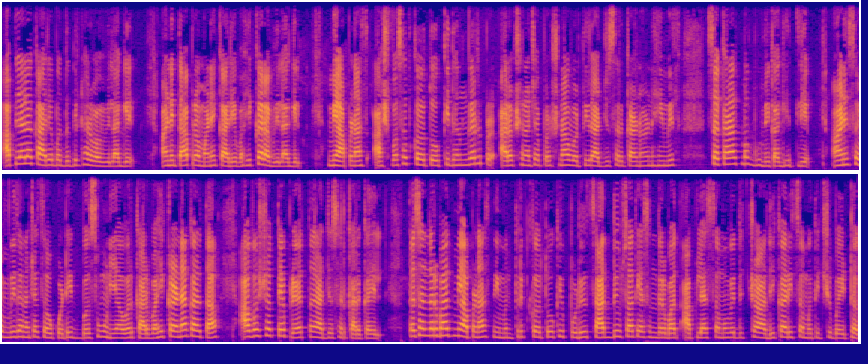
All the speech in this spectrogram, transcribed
आपल्याला कार्यपद्धती ठरवावी लागेल आणि त्याप्रमाणे कार्यवाही करावी लागेल. मी आपणास आश्वासत करतो की धनगर प्र- आरक्षणाच्या प्रश्नावरती राज्य सरकारनं नेहमीच सकारात्मक भूमिका घेतली आहे आणि संविधानाच्या चौकटीत बसवून यावर कारवाई करण्याकरता आवश्यक ते प्रयत्न राज्य सरकार करेल. त्या संदर्भात मी आपणास निमंत्रित करतो की पुढील सात दिवसात या संदर्भात आपल्या समवेतच्या अधिकारी समितीची बैठक.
